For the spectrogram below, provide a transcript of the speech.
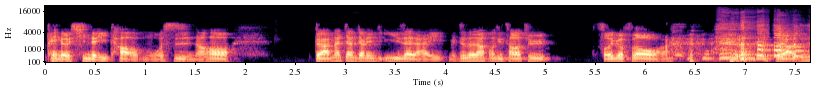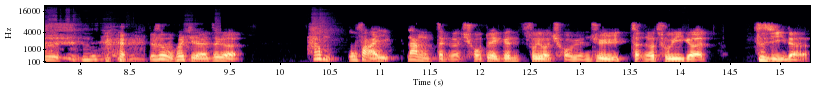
配合新的一套模式。然后，对啊，那这样教练意义在哪里？每次都让洪启超去走一个 flow 啊？对啊，就是 就是我会觉得这个。他无法让整个球队跟所有球员去整合出一个自己的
